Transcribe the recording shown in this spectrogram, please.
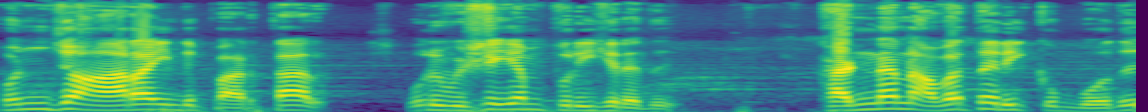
கொஞ்சம் ஆராய்ந்து பார்த்தால் ஒரு விஷயம் புரிகிறது. கண்ணன் அவதரிக்கும் போது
